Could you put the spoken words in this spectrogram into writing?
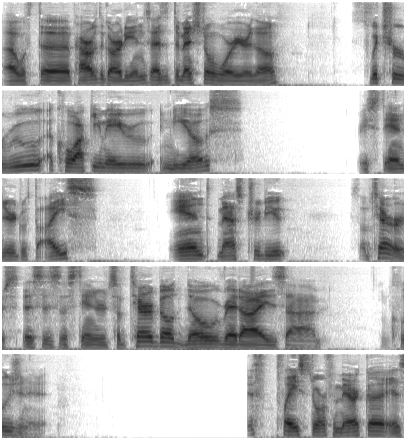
uh, with the Power of the Guardians as a Dimensional Warrior, though. Switcheroo, Koa'ki Meiru, Neos. Very standard with the Ice. And Mass Tribute, Subterrors. This is a standard Subterror build, no Red Eyes uh, inclusion in it. Fifth place North America is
